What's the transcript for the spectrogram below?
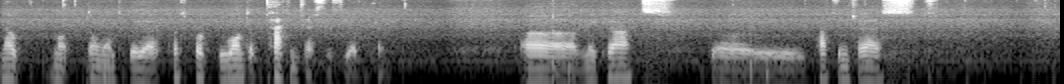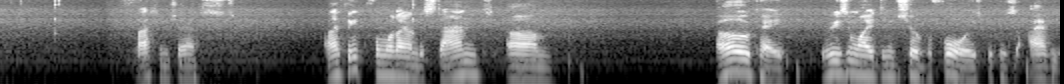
Nope, not, don't want to go there. Quest book, we want a pattern chest is the other thing. Uh, make that. Go pattern chest. Pattern chest. I think from what I understand, um, okay, the reason why I didn't show before is because I haven't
